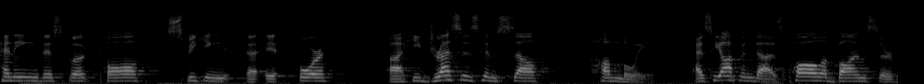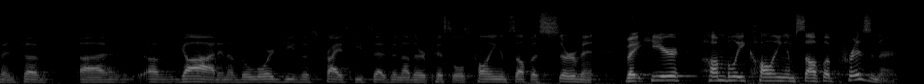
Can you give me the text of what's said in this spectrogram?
penning this book, Paul speaking uh, it forth, uh, he dresses himself humbly, as he often does. Paul, a bondservant of, uh, of God and of the Lord Jesus Christ, he says in other epistles, calling himself a servant. But here, humbly calling himself a prisoner.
